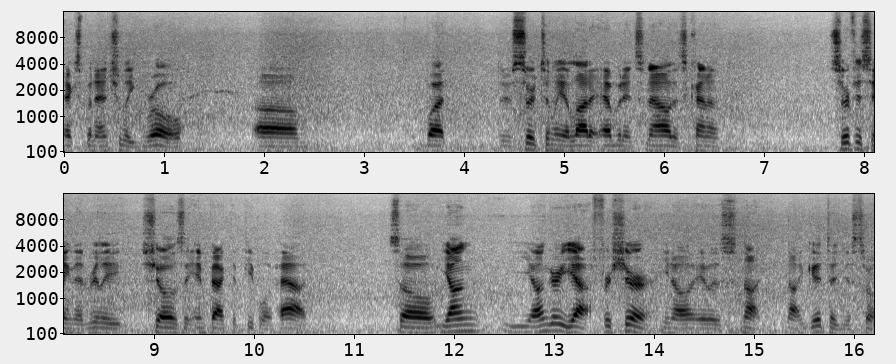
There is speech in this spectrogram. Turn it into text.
exponentially grow. Um, but there's certainly a lot of evidence now that's kind of surfacing that really shows the impact that people have had. So young, younger, yeah, for sure. You know, it was not not good to just throw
